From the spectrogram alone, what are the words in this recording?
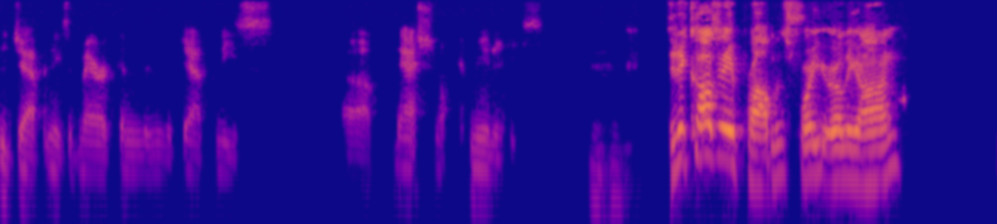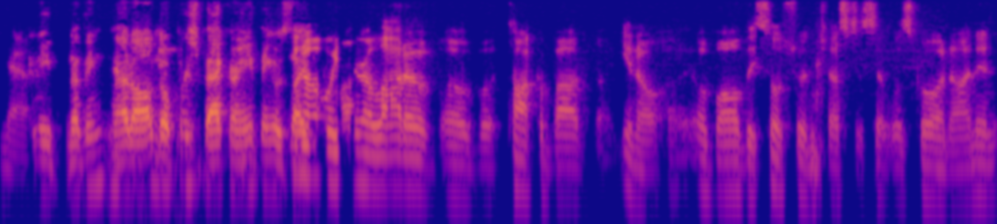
the Japanese American and the Japanese uh, national communities. Did it cause any problems for you early on? No. Any, nothing at all. No pushback or anything. It was You like know, we hear a lot of, of uh, talk about, you know, of all the social injustice that was going on. And,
